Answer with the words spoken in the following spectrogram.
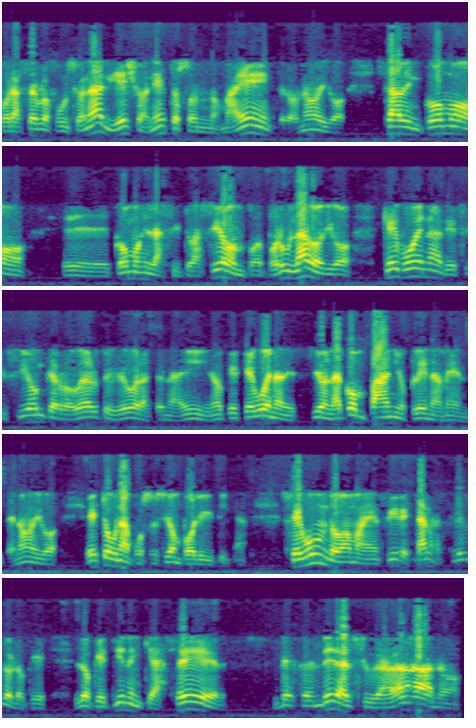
por hacerlos funcionar y ellos en esto son unos maestros, ¿no? Digo, saben cómo, eh, cómo es la situación. Por, por, un lado, digo, qué buena decisión que Roberto y Débora estén ahí, ¿no? Qué, qué buena decisión, la acompaño plenamente, ¿no? Digo, esto es una posición política. Segundo, vamos a decir, están haciendo lo que, lo que tienen que hacer, defender al ciudadano,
